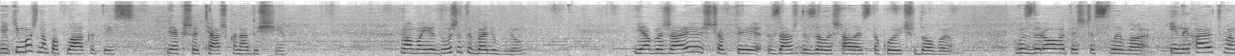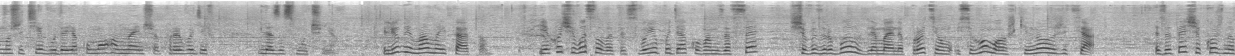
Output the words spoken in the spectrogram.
якій можна поплакатись, якщо тяжко на душі. Мама, я дуже тебе люблю. Я бажаю, щоб ти завжди залишалась такою чудовою. Будь здорова та щаслива, і нехай у твоєму житті буде якомога менше приводів для засмучення. Любі мама і тато, я хочу висловити свою подяку вам за все, що ви зробили для мене протягом усього мого шкільного життя. За те, що кожного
